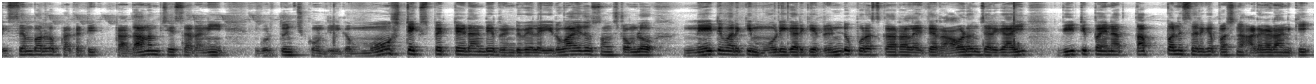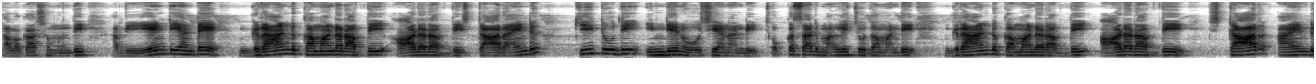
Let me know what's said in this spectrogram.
డిసెంబర్లో ప్రకటి ప్రదానం చేశారని గుర్తుంచుకోండి. ఇక మోస్ట్ ఎక్స్పెక్టెడ్ అండి రెండు వేల ఇరవై ఐదో సంవత్సరంలో నేటి వరకు మోడీ గారికి రెండు పురస్కారాలు అయితే రావడం జరిగాయి. వీటిపైన తప్పనిసరిగా ప్రశ్న అడగడానికి అవకాశం ఉంది. అవి ఏంటి అంటే grand commander of the order of the star and key to the Indian ocean అండి. ఒక్కసారి మళ్ళీ చూద్దామండి. Grand commander of the order of the star and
